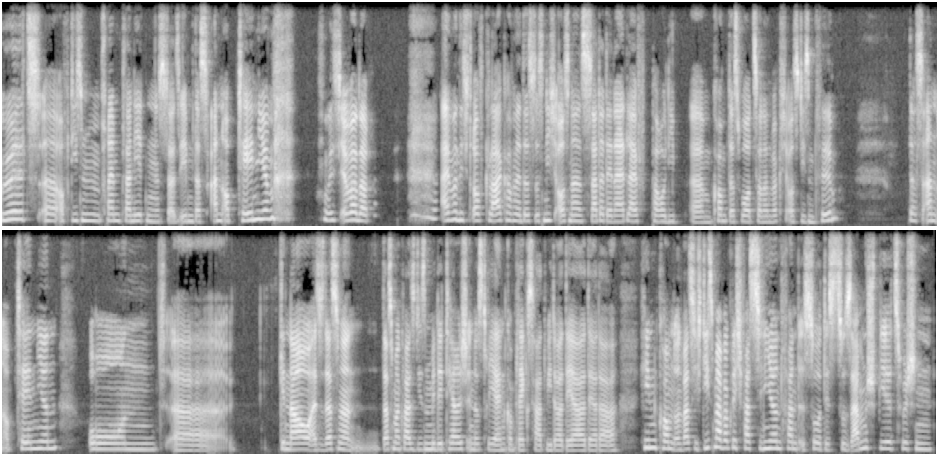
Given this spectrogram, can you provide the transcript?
Öls äh, auf diesem fremden Planeten ist das eben das Unobtainium, wo ich immer noch einfach nicht drauf klarkomme, dass das nicht aus einer Saturday Night Live Parodie ähm, kommt, das Wort, sondern wirklich aus diesem Film das Unobtainium. Und äh, genau, also dass man, dass man quasi diesen militärisch-industriellen Komplex hat, wieder der, der da hinkommt. Und was ich diesmal wirklich faszinierend fand, ist so das Zusammenspiel zwischen,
